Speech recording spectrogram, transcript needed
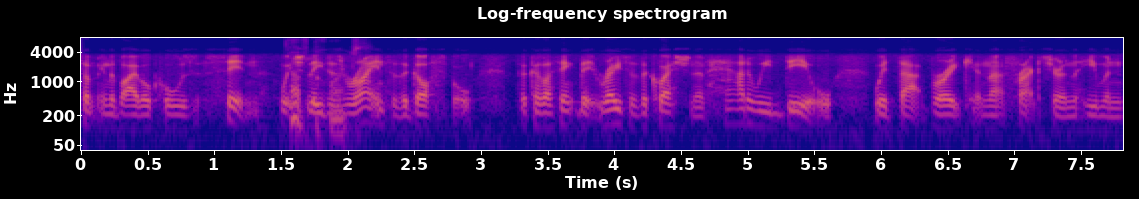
something the Bible calls sin, which Of leads us right into the gospel, because I think that it raises the question of how do we deal with that break and that fracture in the human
